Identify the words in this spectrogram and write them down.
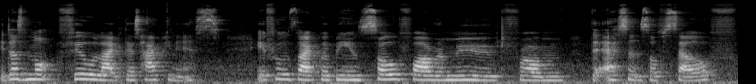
it does not feel like there's happiness. It feels like we're being so far removed from the essence of self,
